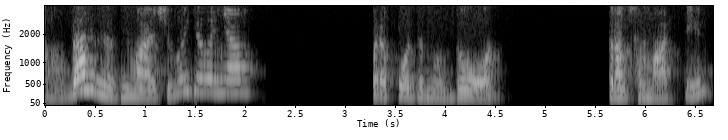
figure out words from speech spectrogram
А, Далі, не знімаючи виділення, переходимо до трансформації.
